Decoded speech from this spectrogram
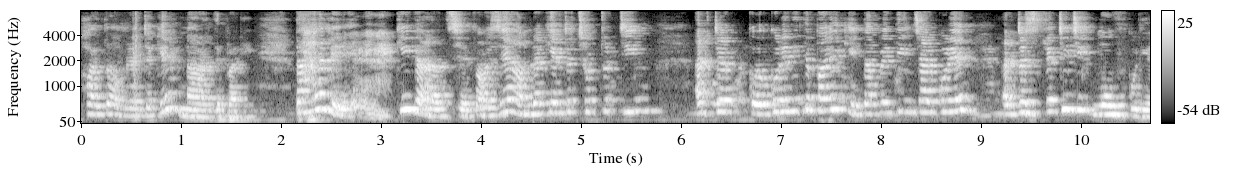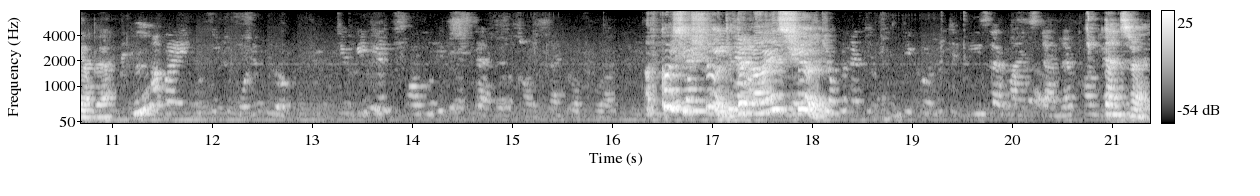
হয়তো আমরা এটাকে নাড়াতে পারি। তাহলে কি দাঁড়াচ্ছে? ফজে আমরা কি একটা ছোট্ট টিম একটা করে নিতে পারি কি? তারপরে তিন চার করে একটা স্ট্র্যাটেজিক মুভ করি আমরা। of যে these are my standard contract,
